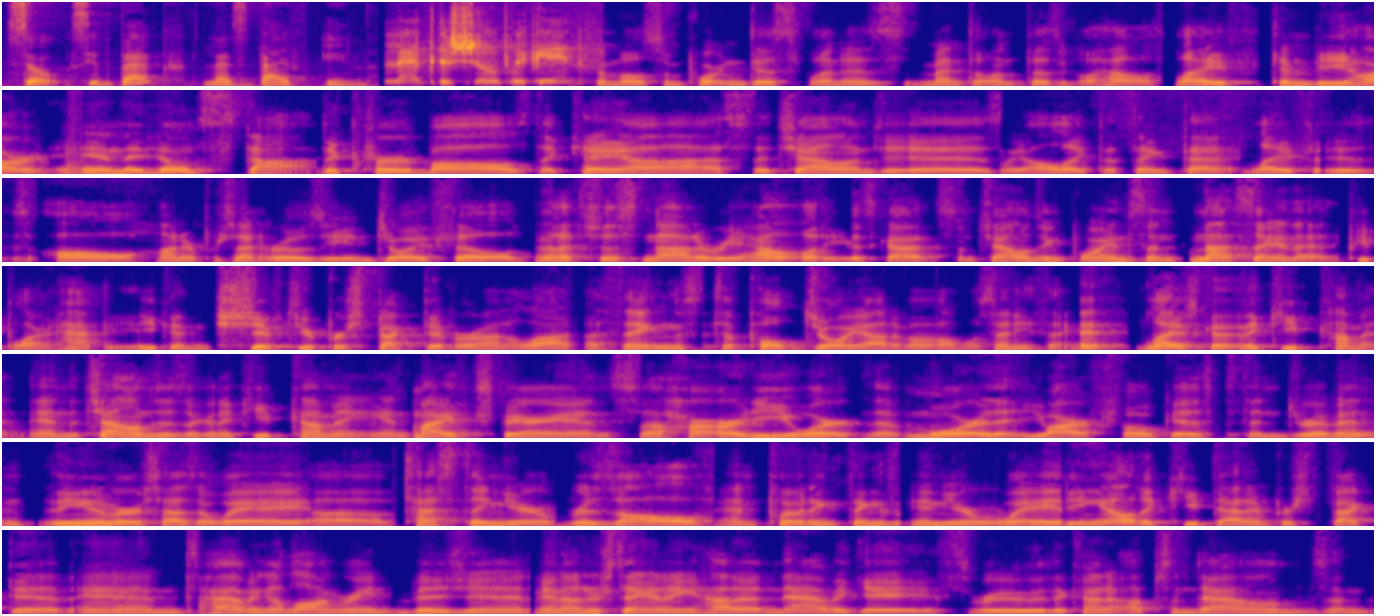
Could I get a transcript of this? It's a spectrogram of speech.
So sit back, let's dive in. Let the show begin. The most important discipline is mental and physical health. Life can be hard and they don't stop. The curveballs, the chaos, the challenges, we all like to think that life is all 100% rosy and joy filled. That's just not a reality. It's got some challenging points. And I'm not saying that people aren't happy. You can shift your perspective around a lot of things to pull joy out of almost anything. It, life's going to keep coming and the challenges are going to keep coming. And my experience, the harder you work, the more that you are focused and driven, the universe has a way of testing your resolve and putting things in your way. Being able to keep that in perspective and having a long range vision and understanding how to navigate through the kind of ups and downs and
